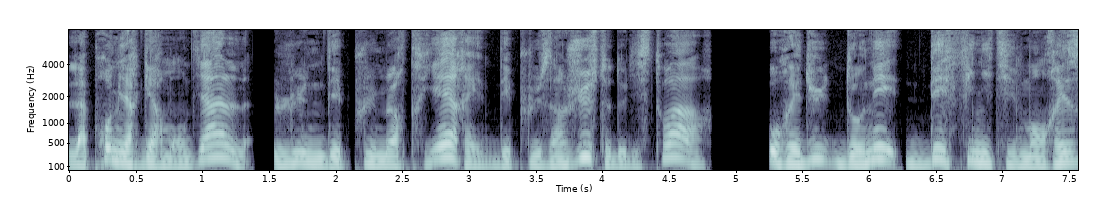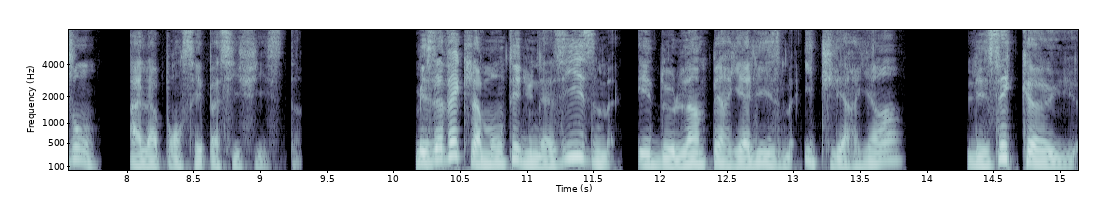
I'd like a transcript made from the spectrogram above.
La Première Guerre mondiale, l'une des plus meurtrières et des plus injustes de l'histoire, aurait dû donner définitivement raison à la pensée pacifiste. Mais avec la montée du nazisme et de l'impérialisme hitlérien, les écueils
